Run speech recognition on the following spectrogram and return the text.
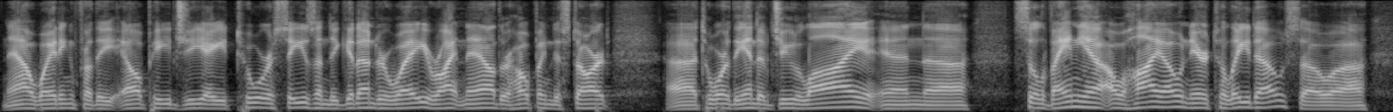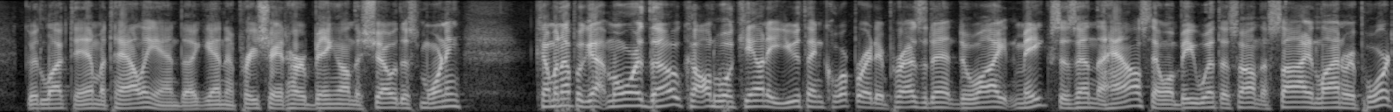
now waiting for the LPGA Tour season to get underway. Right now, they're hoping to start uh, toward the end of July in uh, Sylvania, Ohio, near Toledo. So, uh, good luck to Emma Talley, and again, appreciate her being on the show this morning. Coming up, we got more though. Caldwell County Youth Incorporated President Dwight Meeks is in the house and will be with us on the sideline report.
